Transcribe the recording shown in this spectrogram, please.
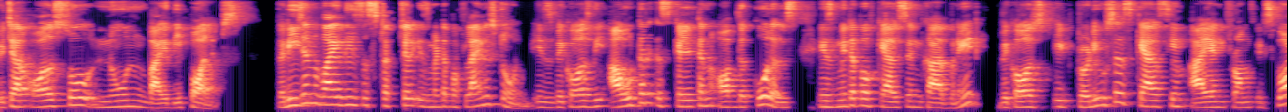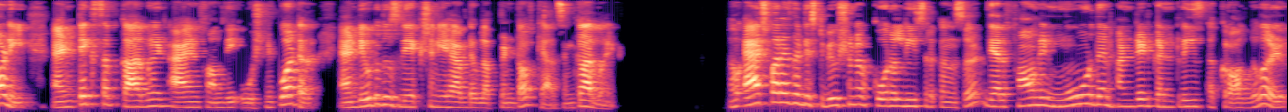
which are also known by the polyps. The reason why this structure is made up of limestone is because the outer skeleton of the corals is made up of calcium carbonate because it produces calcium ion from its body and takes up carbonate ion from the oceanic water and due to this reaction you have development of calcium carbonate. Now, as far as the distribution of coral reefs are concerned, they are found in more than 100 countries across the world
